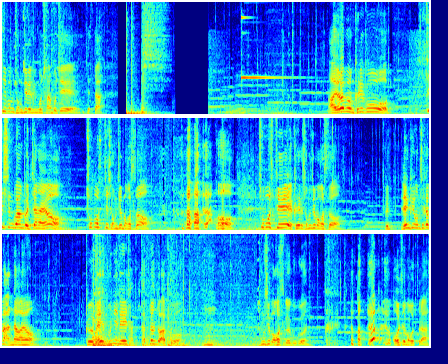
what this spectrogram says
스틸 보면 먹인 건 잘한 거지. 됐다. 아 여러분 그리고 스틸 신고한 거 있잖아요. 초보 스틸 정지 먹었어. 어 초보 스틸 그래서 정지 먹었어. 그 랭킹 검색하면 안 나와요. 그 매, 문의 메일 답, 답변도 왔고. 음 정지 먹었어 결국은. 어제 먹었더라.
